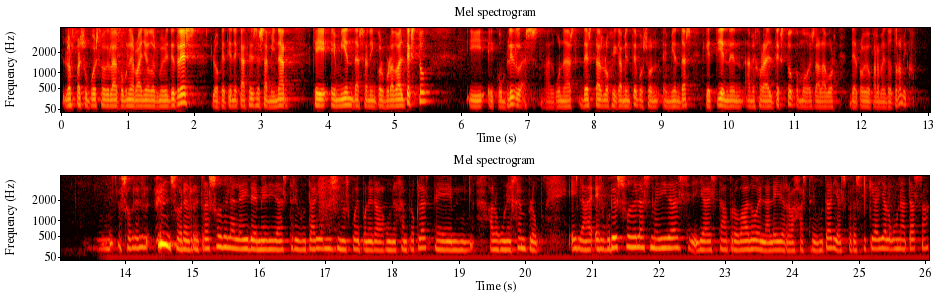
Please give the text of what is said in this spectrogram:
los presupuestos de la Comunidad para el año 2023, lo que tiene que hacer es examinar qué enmiendas han incorporado al texto y, y, cumplirlas. Algunas de estas, lógicamente, pues son enmiendas que tienden a mejorar el texto, como es la labor del propio Parlamento Autonómico. Sobre el, sobre el, retraso de la ley de medidas tributarias, no sé si nos puede poner algún ejemplo. Eh, algún ejemplo. El, grueso de las medidas ya está aprobado en la ley de rebajas tributarias, pero sí que hay alguna tasa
